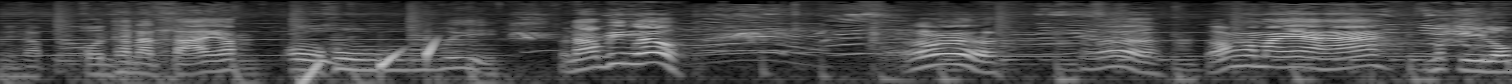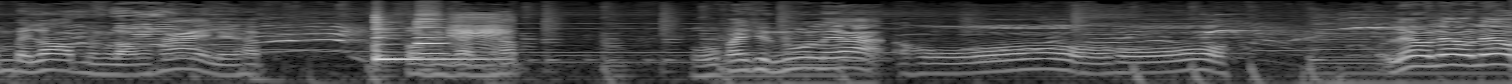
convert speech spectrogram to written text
นี่ครับ คนถนัดซ้ายครับ โอ้โหต้นน้ำวิ่งเร็วเออเออร้องทำไมอะฮะ เมื่อกี้ล้มไปรอบหนึ่งร้องไห้เลยครับชนกันครับโอ้โหไปถึงนู่นเลยอะโอ้โหโอ้โหเร็วเร็วเร็ว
